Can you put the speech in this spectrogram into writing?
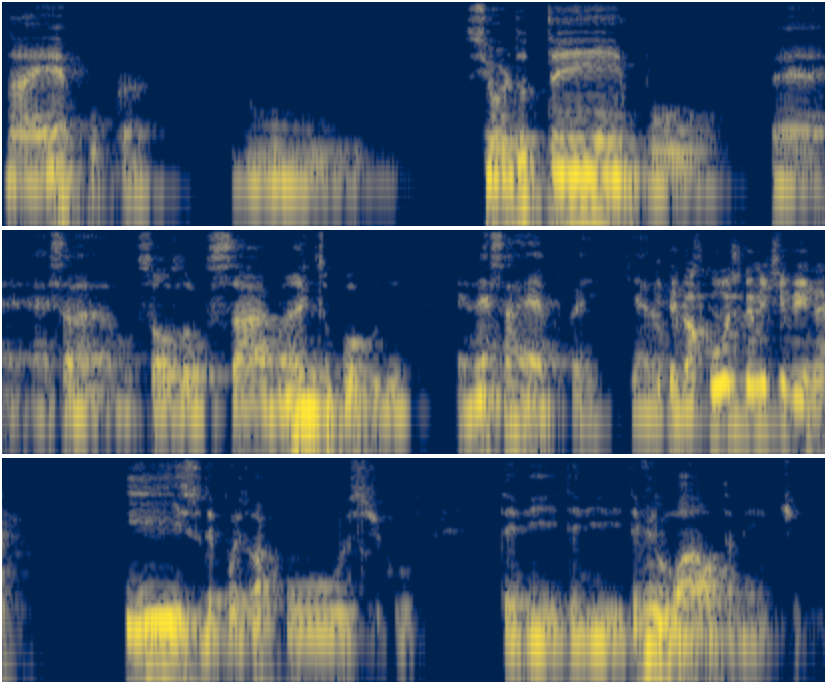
na época do Senhor do Tempo, é, essa, Só os Loucos Sabem, antes um pouco do. É nessa época aí. Que era e teve o acústico caro. MTV, né? Isso, depois o acústico. Teve, teve, teve Luau também, MTV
